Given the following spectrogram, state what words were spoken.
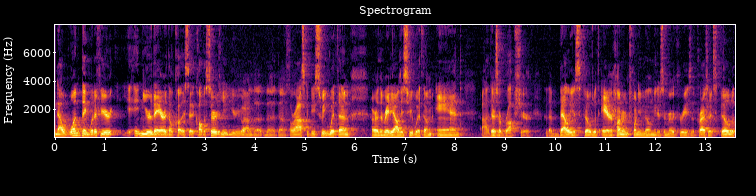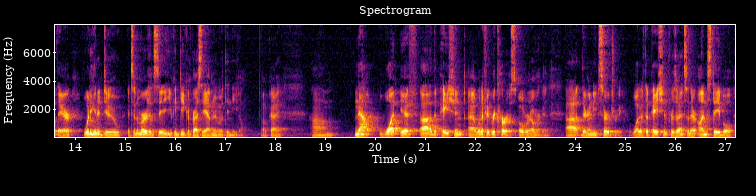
now, one thing, what if you're and you're there? They'll call, they say call the surgeon. You, you're going to the, the, the fluoroscopy suite with them, or the radiology suite with them, and uh, there's a rupture. The belly is filled with air. 120 millimeters of mercury is the pressure. It's filled with air. What are you going to do? It's an emergency. You can decompress the abdomen with the needle. Okay. Um, now, what if uh, the patient? Uh, what if it recurs over and over again? Uh, they're going to need surgery. What if the patient presents and they're unstable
